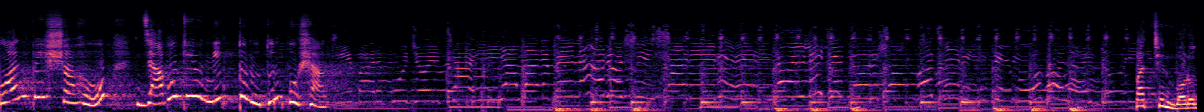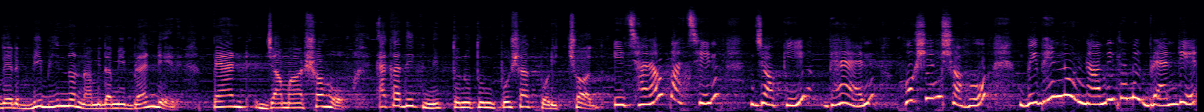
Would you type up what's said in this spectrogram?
one piece সহ যাবতীয় নিত্য নতুন পোশাক। এবার পুজোয় পাচ্ছেন বড়দের বিভিন্ন নামি দামি ব্র্যান্ডের প্যান্ট জামা সহ একাধিক নিত্য নতুন পোশাক পরিচ্ছদ। এছাড়াও পাচ্ছেন জকি ভ্যান হোসেন সহ বিভিন্ন নামি দামি ব্র্যান্ডের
